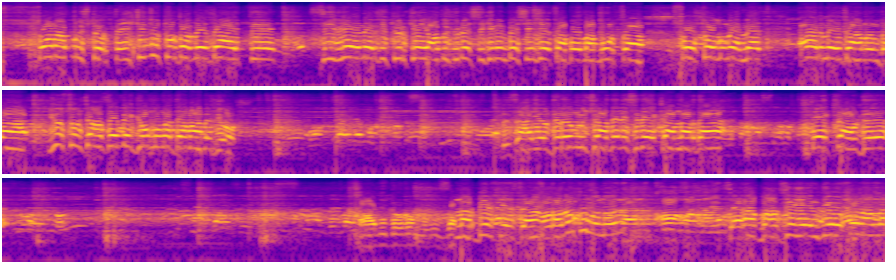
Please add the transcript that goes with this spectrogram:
henüz son 64'te ikinci turda veda etti. CV Enerji Türkiye Yağlı Güreş Ligi'nin 5. etabı olan Bursa Softoğlu Mehmet Er Meydanı'nda Yusuf Can Zeybek yoluna devam ediyor. Rıza Yıldırım mücadelesi de ekranlarda tek Zeybek Salih Dorum, Rıza bir kez daha Orhan Okulu'nun Serhat Balcı'yı yendiği o son anlar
